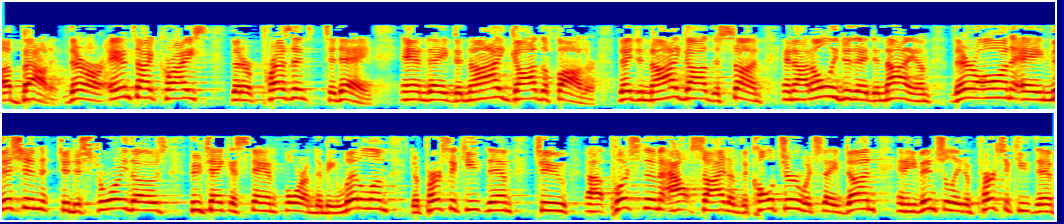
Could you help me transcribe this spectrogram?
about it. There are Antichrists that are present today, and they deny God the Father. They deny God the Son, and not only do they deny Him, they're on a mission to destroy those who take a stand for Him, to belittle them, to persecute them, to uh, push them outside of the culture, which they've done, and eventually to persecute them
